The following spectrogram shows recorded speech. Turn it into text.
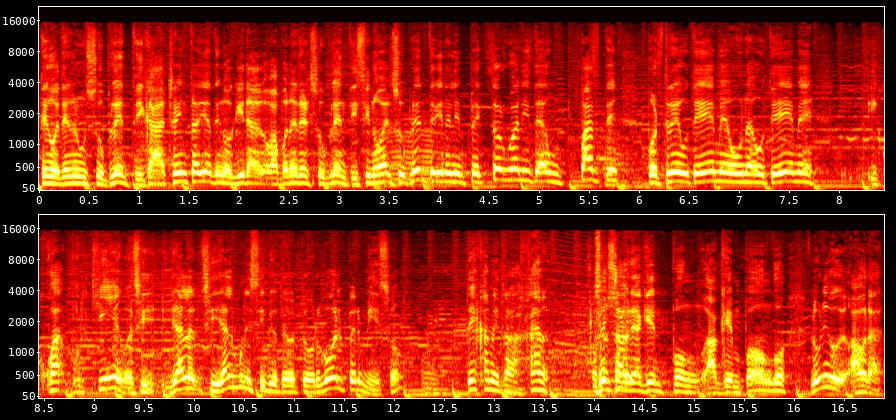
tengo que tener un suplente y cada 30 días tengo que ir a, poner el suplente. Y si no va el suplente, viene el inspector, weón, y te da un parte por 3 UTM o una UTM. ¿Y ¿Por qué? Si ya, si ya el municipio te otorgó el permiso, déjame trabajar. Yo sabré a quién, pongo, a quién pongo. Lo único ahora,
